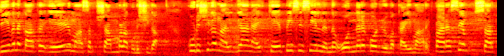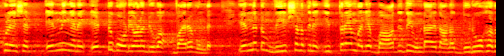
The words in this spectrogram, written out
ജീവനക്കാർക്ക് ഏഴ് മാസം ശമ്പള കുടിശ്ശിക. കുടിശ്ശിക നൽകാനായി കെ പി സി സിയിൽ നിന്ന് ഒന്നര കോടി രൂപ കൈമാറി. പരസ്യം സർക്കുലേഷൻ എന്നിങ്ങനെ എട്ട് കോടിയോളം രൂപ വരവുണ്ട്. എന്നിട്ടും വീക്ഷണത്തിന് ഇത്രയും വലിയ ബാധ്യതയുണ്ടായതാണ് ദുരൂഹത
